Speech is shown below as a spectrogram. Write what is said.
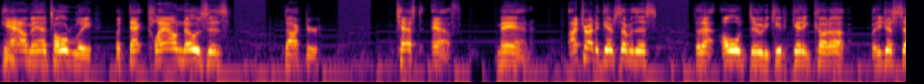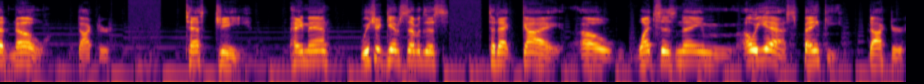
Yeah man, totally, but that clown knows his… Doctor. Test F. Man, I tried to give some of this to that old dude who keeps getting cut up. But he just said no. Doctor. Test G. Hey man, we should give some of this to that guy. Oh, what's his name? Oh yeah, Spanky. Doctor.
